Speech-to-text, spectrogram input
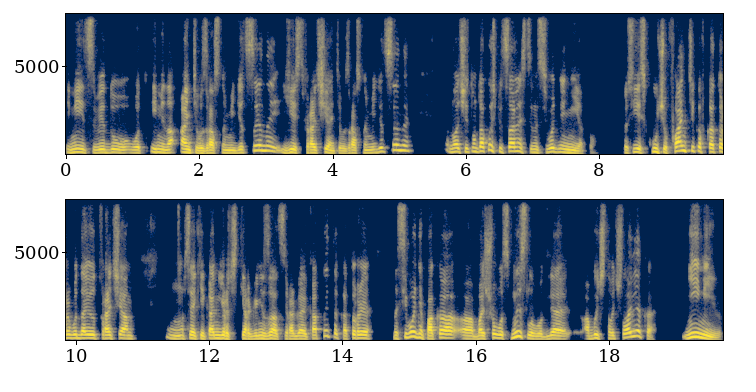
имеется в виду вот именно антивозрастной медицины, есть врачи антивозрастной медицины, значит, ну такой специальности на сегодня нету. То есть есть куча фантиков, которые выдают врачам, всякие коммерческие организации «Рога и копыта», которые на сегодня пока а, большого смысла вот для обычного человека не имеют.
